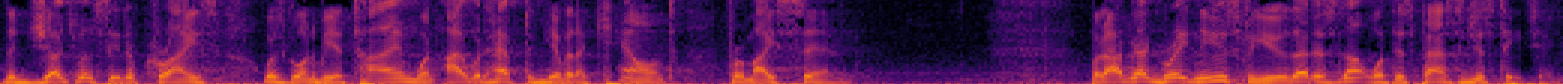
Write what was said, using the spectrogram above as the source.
the judgment seat of Christ was going to be a time when I would have to give an account for my sin. But I've got great news for you. That is not what this passage is teaching.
